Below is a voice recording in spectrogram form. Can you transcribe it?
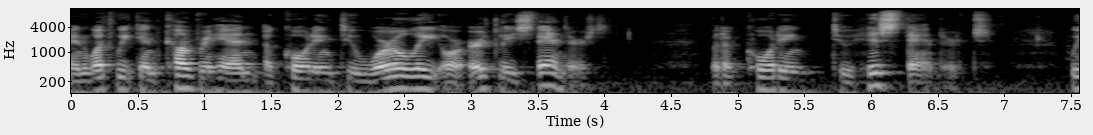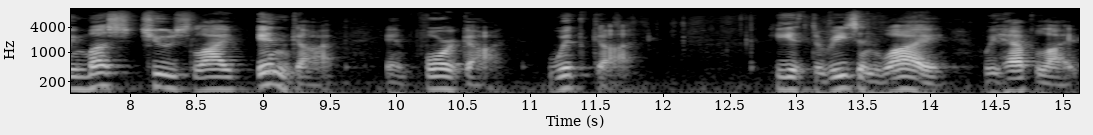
and what we can comprehend according to worldly or earthly standards, but according to His standards. We must choose life in God and for God, with God. He is the reason why we have life,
